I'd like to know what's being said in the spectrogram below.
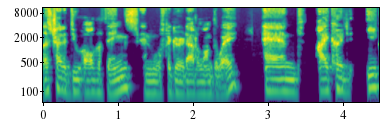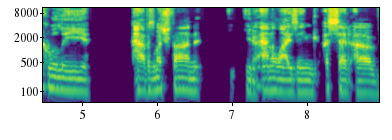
let's try to do all the things, and we'll figure it out along the way. And I could equally have as much fun you know, analyzing a set of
